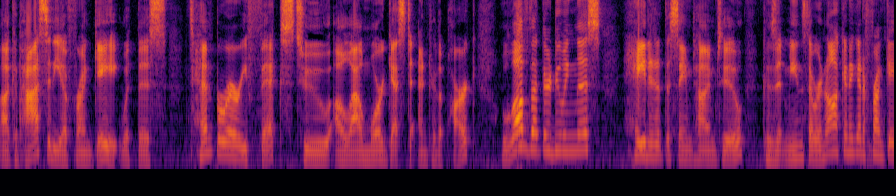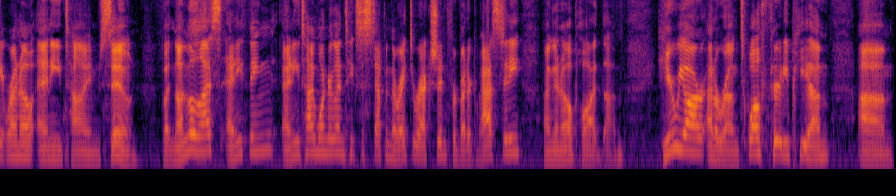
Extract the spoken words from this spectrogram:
uh, capacity of front gate with this temporary fix to allow more guests to enter the park. Love that they're doing this hate it at the same time too, because it means that we're not going to get a front gate reno anytime soon. But nonetheless, anything, anytime Wonderland takes a step in the right direction for better capacity, I'm going to applaud them. Here we are at around 12:30 p.m. Um,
